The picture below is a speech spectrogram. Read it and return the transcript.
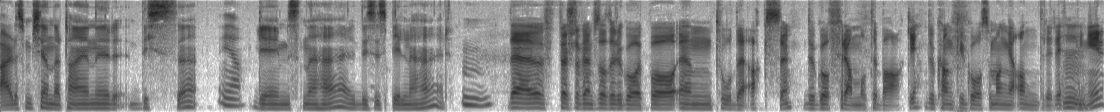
er det som kjennetegner disse ja. gamesene her, disse spillene her? Mm. Det er først og fremst at du går på en 2D-akse. Du går fram og tilbake. Du kan ikke gå så mange andre retninger.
